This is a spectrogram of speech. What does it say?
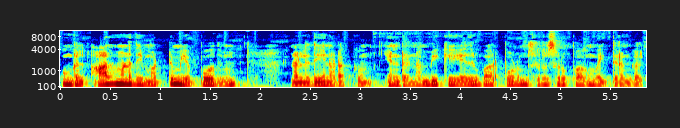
உங்கள் ஆழ்மனதை மட்டும் எப்போதும் நல்லதே நடக்கும் என்ற நம்பிக்கை எதிர்பார்ப்போடும் சுறுசுறுப்பாகவும் வைத்திருங்கள்.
